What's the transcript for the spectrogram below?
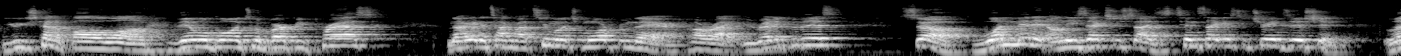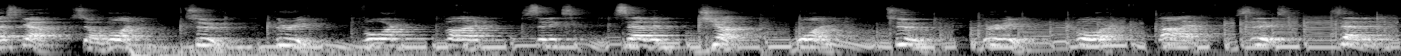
You can just kind of follow along. Then we'll go into a burpee press. I'm not gonna talk about too much more from there. All right, you ready for this? So, one minute on these exercises, 10 seconds to transition. Let's go. So one, two, three, four, five, six, seven, jump. One, two, three, four, five, six, seven,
